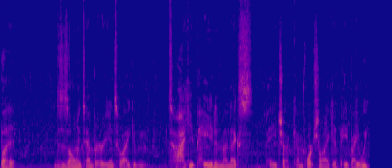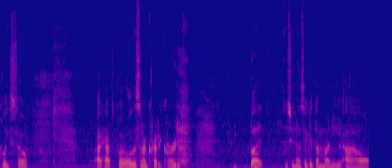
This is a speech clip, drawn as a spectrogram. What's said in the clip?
But this is only temporary until I get until I get paid in my next paycheck. Unfortunately, I get paid bi-weekly, so I have to put all this on a credit card. But as soon as I get the money, I'll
